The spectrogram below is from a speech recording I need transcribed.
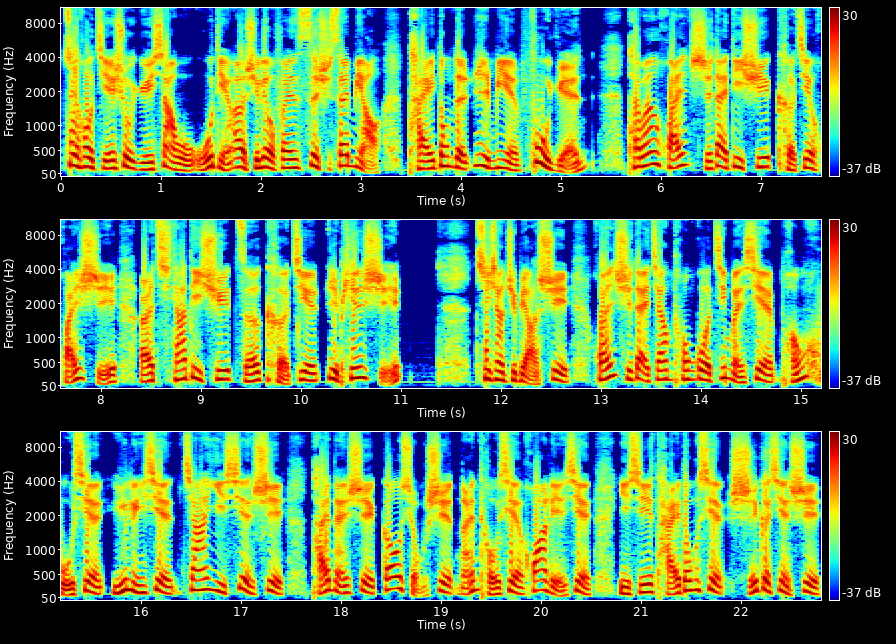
最后结束于下午五点二十六分四十三秒，台东的日面复原，台湾环时代地区可见环食，而其他地区则可见日偏食。气象局表示，环时代将通过金门县、澎湖县、云林县、嘉义县市、台南市、高雄市、南投县、花莲县以及台东县十个县市，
